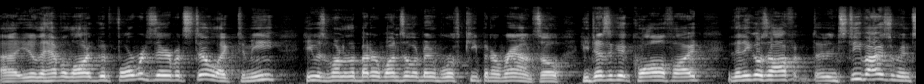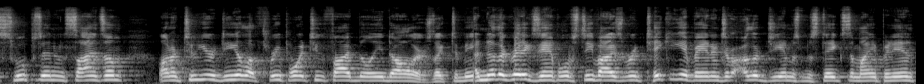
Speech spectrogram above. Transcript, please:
uh, you know, they have a lot of good forwards there, but still, like to me, he was one of the better ones that would have been worth keeping around. So he doesn't get qualified. And then he goes off, and Steve Yzerman swoops in and signs him on a two-year deal at $3.25 million. Like, to me, another great example of Steve Yzerman taking advantage of other GM's mistakes, in my opinion.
